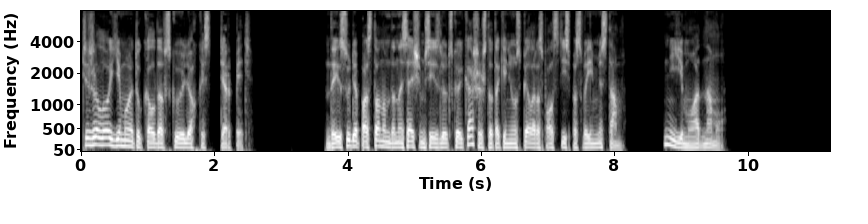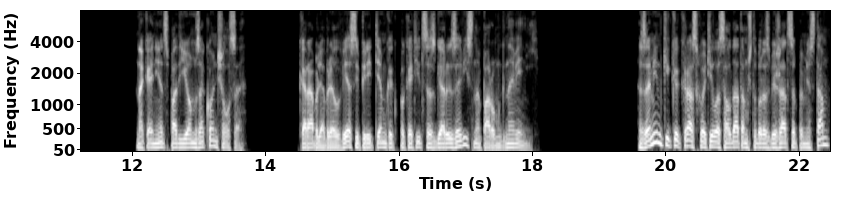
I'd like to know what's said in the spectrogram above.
Тяжело ему эту колдовскую легкость терпеть. Да и судя по стонам, доносящимся из людской каши, что так и не успел расползтись по своим местам, не ему одному. Наконец подъем закончился. Корабль обрел вес и перед тем, как покатиться с горы, завис на пару мгновений. Заминки как раз хватило солдатам, чтобы разбежаться по местам,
